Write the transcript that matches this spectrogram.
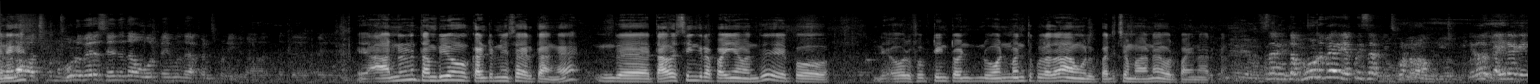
என்னங்க? அண்ணனும் தம்பியும் கண்டினியூஸாக இருக்காங்க. இந்த தவசிங்கிற பையன் வந்து இப்போது ஒரு ஃபிஃப்டீன் டுவெண்ட்டி ஒன் மந்த்துக்குள்ளே தான் அவங்களுக்கு பரிச்சயமான ஒரு பையனாக இருக்காங்க சார் இந்த மூணு பேர் எப்படி சார் ஃபிக்ஸ் பண்றோம்? ஏதாவது கைரேகை.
